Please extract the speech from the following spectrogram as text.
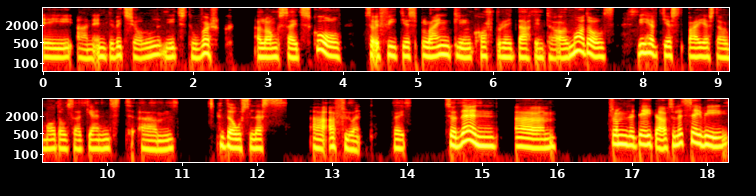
a, an individual needs to work alongside school. So if we just blindly incorporate that into our models, we have just biased our models against um, those less uh, affluent, right? So then um, from the data, so let's say we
